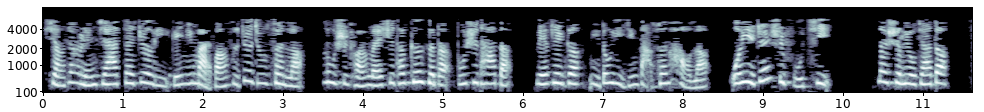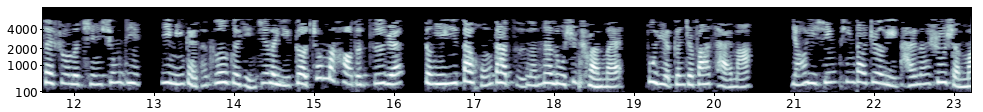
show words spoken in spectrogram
想让人家在这里给你买房子，这就算了。陆氏传媒是他哥哥的，不是他的，连这个你都已经打算好了，我也真是服气。那是六家的。再说了，亲兄弟一鸣给他哥哥引进了一个这么好的资源，等于一大红大紫了，那陆氏传媒不也跟着发财吗？姚一新听到这里还能说什么？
